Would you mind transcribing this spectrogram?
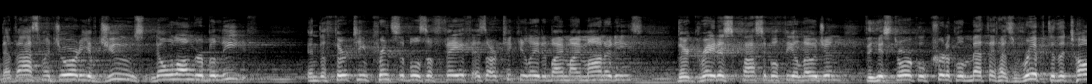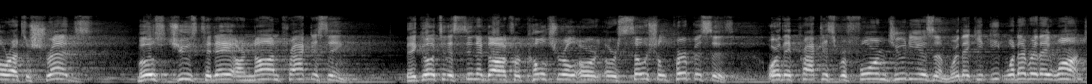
The vast majority of Jews no longer believe in the 13 principles of faith as articulated by Maimonides, their greatest classical theologian. The historical critical method has ripped the Torah to shreds. Most Jews today are non-practicing. They go to the synagogue for cultural or, or social purposes, or they practice Reform Judaism, where they can eat whatever they want.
